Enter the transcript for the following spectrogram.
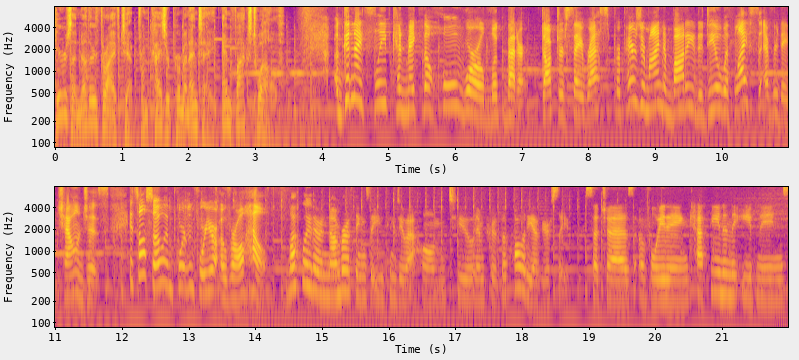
Here's another Thrive tip from Kaiser Permanente and Fox 12. A good night's sleep can make the whole world look better. Doctors say rest prepares your mind and body to deal with life's everyday challenges. It's also important for your overall health. Luckily, there are a number of things that you can do at home to improve the quality of your sleep, such as avoiding caffeine in the evenings,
